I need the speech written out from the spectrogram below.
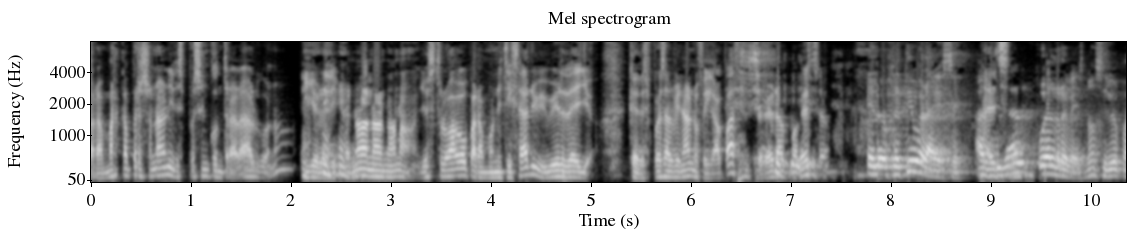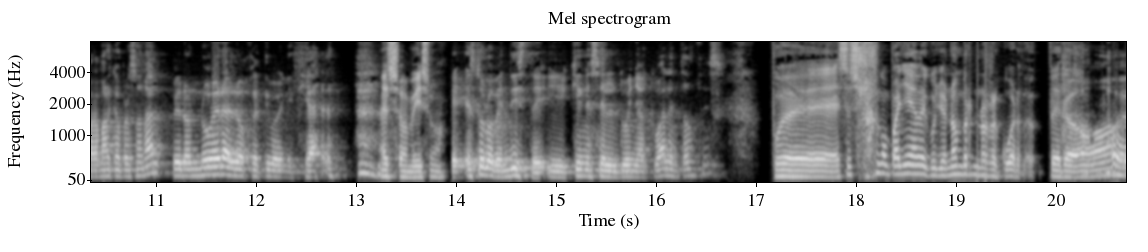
para marca personal y después encontrar algo, ¿no? Y yo le dije, no, no, no, no, yo esto lo hago para monetizar y vivir de ello, que después al final no fui capaz, pero era por eso. el objetivo era ese, al final fue al revés, ¿no? Sirvió para marca personal, pero no era el objetivo inicial. Eso mismo. Esto lo vendiste, ¿y quién es el dueño actual entonces? Pues es una compañía de cuyo nombre no recuerdo, pero...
